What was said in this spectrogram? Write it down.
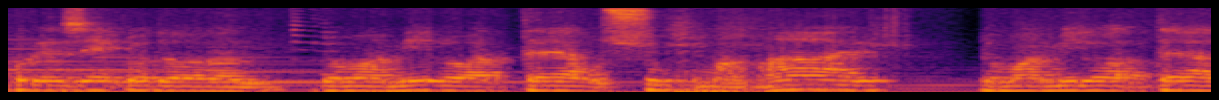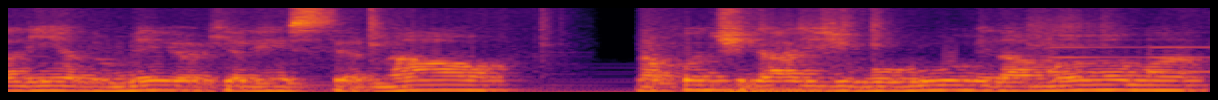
por exemplo, do, do mamilo até o suco mamário, do mamilo até a linha do meio, aqui a linha external, na quantidade de volume da mama.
